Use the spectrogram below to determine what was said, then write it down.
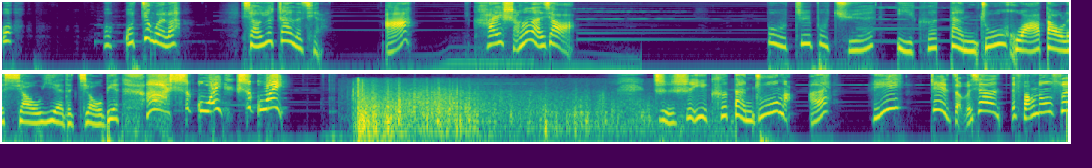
我我我见鬼了！小叶站了起来，啊，开什么玩笑啊？不知不觉，一颗弹珠滑到了小叶的脚边，啊，是鬼，是鬼！只是一颗弹珠嘛？哎，哎，这怎么像房东孙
